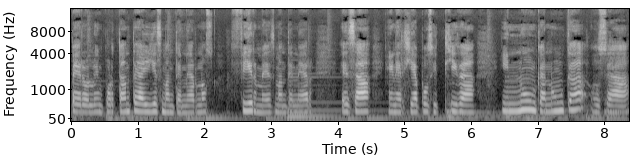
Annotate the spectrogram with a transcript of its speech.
pero lo importante ahí es mantenernos firmes, mantener esa energía positiva y nunca, nunca, o sea,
